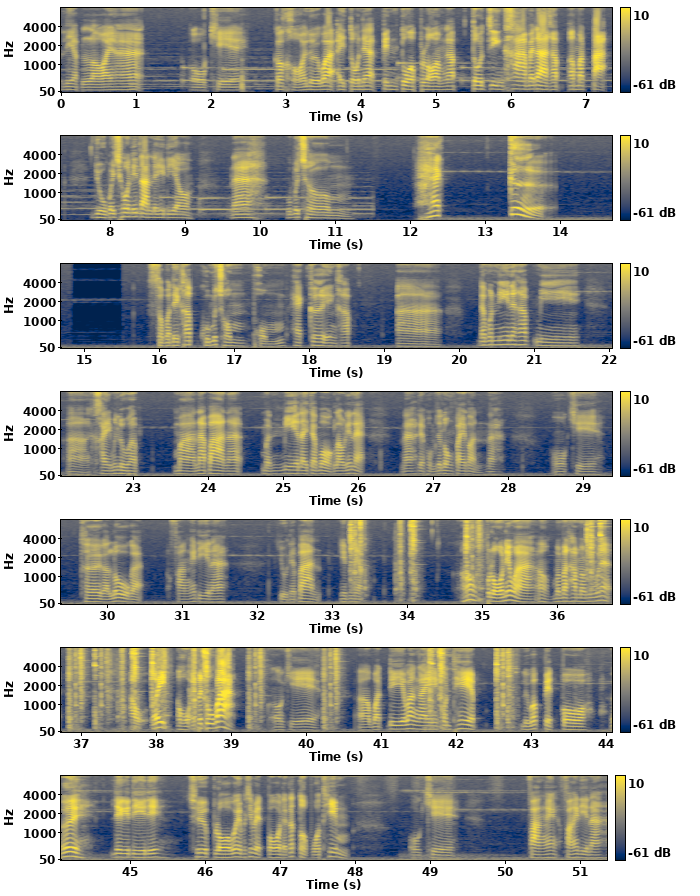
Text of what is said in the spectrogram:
เรียบร้อยฮะ โอเค ก็ขอเลยว่าไอ้ตัวเนี้ยเป็นตัวปลอมครับ ตัวจริงฆ่าไม่ได้ครับเอามาตะ อยู่ไปช่วงนิรันดร์เลยทีเดียว นะคุณผู้ชมแฮก เกอร์ สวัสดีครับคุณผู้ชมผมแฮกเกอร์เองครับ อ่าในวันนี้นะครับมีอ่าใครไม่รู้ครับ มาหน้าบ้านนะฮะเหมือนมีอะไรจะบอกเรานี่แหละนะเดี๋ยวผมจะลงไปก่อนนะ โอเค เธอกับลูกอะฟังให้ดีนะ อยู่ในบ้านเงียบๆเอ้าโปรนี่หว่าเอ้ามันมาทำตรงนี้วะเนี่ยเอาเอ้ยโอ้ไอประตูบ้าโอเคเอ่อหวัดดีว่าไงคนเทพ หรือว่าเป็ดโปรเฮ้ย เรียกดีดิ ชื่อโปรเว้ยไม่ใช่เป็ดโปรเดี๋ยวก็ตบหัวทิมโอเค ฟังให้ฟังให้ดีนะ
